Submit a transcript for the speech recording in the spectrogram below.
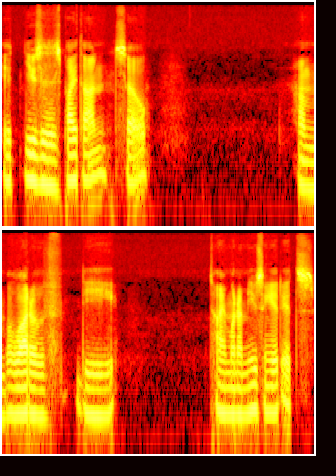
it uses Python, so um, a lot of the time when I'm using it, it's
